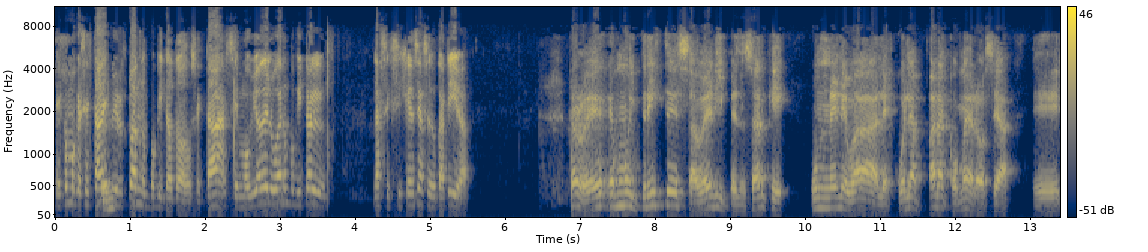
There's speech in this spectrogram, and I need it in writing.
es como que se está desvirtuando un poquito todo, se, está, se movió de lugar un poquito las exigencias educativas. Claro, es, muy triste saber y pensar que un nene va a la escuela para comer, o sea, eh,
